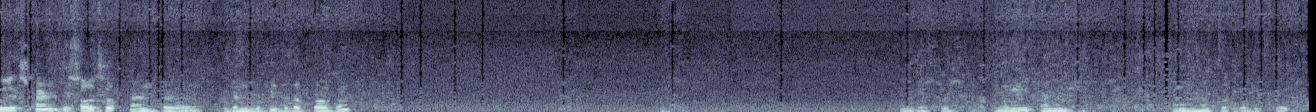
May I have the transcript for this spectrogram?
we will expand this also and uh, then look into the problem. And this is me and hyperbolic here. Sir,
